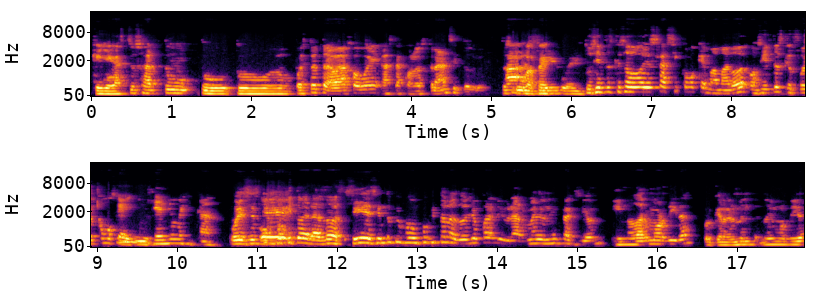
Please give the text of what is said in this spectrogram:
que llegaste a usar tu, tu, tu puesto de trabajo, güey, hasta con los tránsitos, güey. Ah, Entonces, tu café. sí, güey. ¿Tú sientes que eso es así como que mamador o sientes que fue como que ingenio mexicano? Pues es O un que. poquito de las dos. Sí, siento que fue un poquito las dos yo para librarme de una infracción y no dar mordida, porque realmente no hay mordida,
